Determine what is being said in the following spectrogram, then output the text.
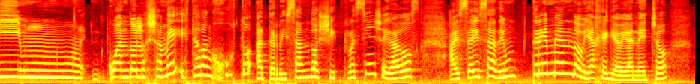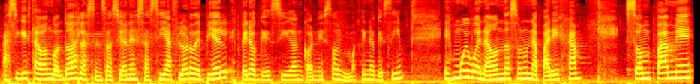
Y mm, cuando los llamé, estaban justo aterrizando, recién llegados a Ezeiza de un tremendo viaje que habían hecho. Así que estaban con todas las sensaciones así a flor de piel. Espero que sigan con eso, me imagino que sí. Es muy buena onda, son una pareja. Son Pame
